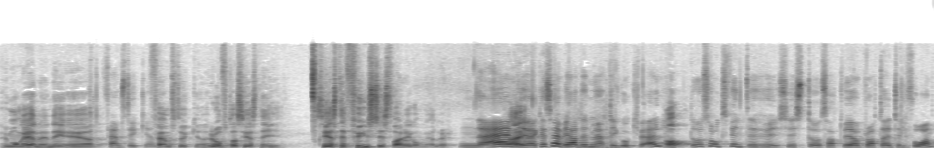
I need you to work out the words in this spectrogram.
hur många är ni? Ni är Fem stycken. fem stycken. Hur ofta ses ni? Ses det fysiskt varje gång eller? Nej, Nej. jag kan säga att vi hade ett möte igår kväll. Ja. Då sågs vi inte fysiskt, då satt vi och pratade i telefon.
